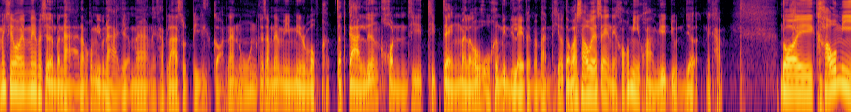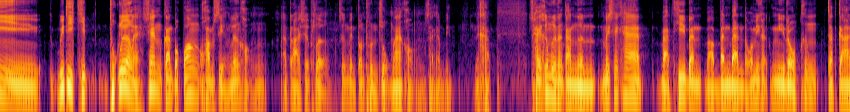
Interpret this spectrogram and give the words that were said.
ไม่ใช่ว่าไม่ไมเผชิญปัญหานะก็มีปัญหาเยอะมากนะครับล่าสุดปีก่อนหน้านู้นก็จำได้มีมีระบบจัดการเรื่องคนที่ที่เจ๊งมาแล้วก็โอ้โหเครื่องบินดีเลย์เป็นพันๆเที่ยวแต่ว่า Southwest เองเนี่ยเขาก็มีความยืดหยุ่นเยอะนะครับโดยเขามีวิธีคิดทุกเรื่องเลย เช่น การปกป้องความเสี่ยงเรื่องของอัตราเชื้อเพลิง ซึ่งเป็นต้นทุนสูงมากของสายการบินนะครับ ใช้เครื่องมือทางการเงิน ไม่ใช่แค่แบบที่แบนแบบแบนๆแต่ว่ามีมีระบบเครื่องจัดการ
